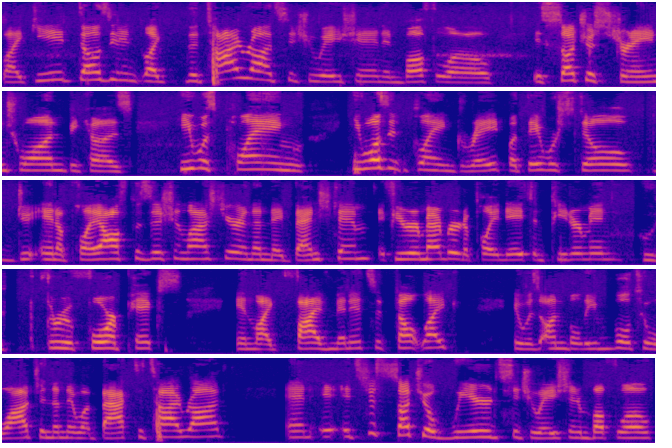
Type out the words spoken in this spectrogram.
Like it doesn't like the Tyrod situation in Buffalo is such a strange one because he was playing he wasn't playing great, but they were still in a playoff position last year, and then they benched him. If you remember, to play Nathan Peterman, who threw four picks in like five minutes, it felt like it was unbelievable to watch. And then they went back to Tyrod, and it, it's just such a weird situation in Buffalo.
